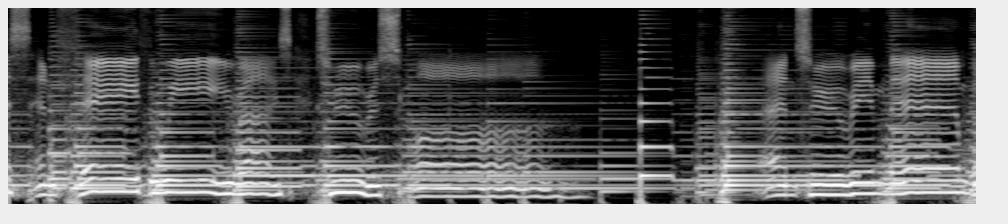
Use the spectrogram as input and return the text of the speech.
And faith, we rise to respond and to remember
